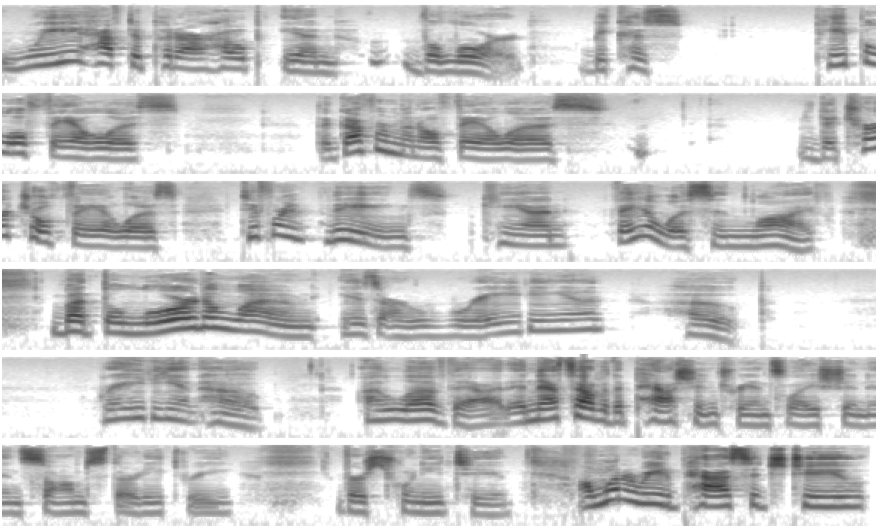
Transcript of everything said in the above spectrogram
We have to put our hope in the Lord because people will fail us, the government will fail us, the church will fail us, different things can fail us in life. But the Lord alone is our radiant hope. Radiant hope. I love that. And that's out of the Passion Translation in Psalms 33, verse 22. I want to read a passage to you,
